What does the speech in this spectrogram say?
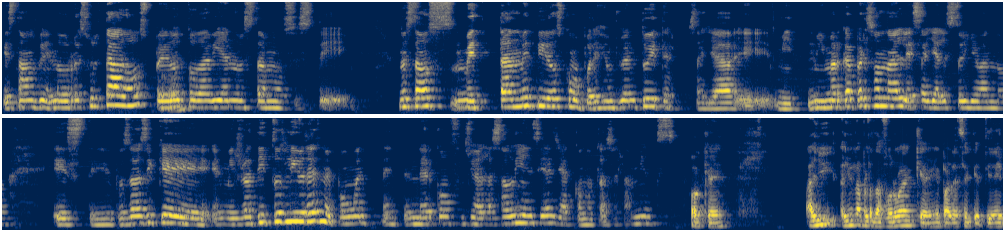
estamos viendo resultados, pero todavía no estamos, este, no estamos tan metidos como por ejemplo en Twitter. O sea, ya eh, mi, mi marca personal, esa ya le estoy llevando este, pues así que en mis ratitos libres me pongo a entender cómo funcionan las audiencias ya con otras herramientas. Ok. Hay, hay, una plataforma que a mí me parece que tiene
